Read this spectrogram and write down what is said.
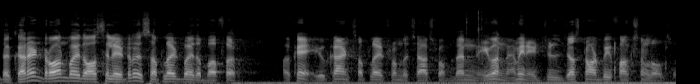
the current drawn by the oscillator is supplied by the buffer, okay. you can't supply it from the charge pump, then even I mean it will just not be functional also.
